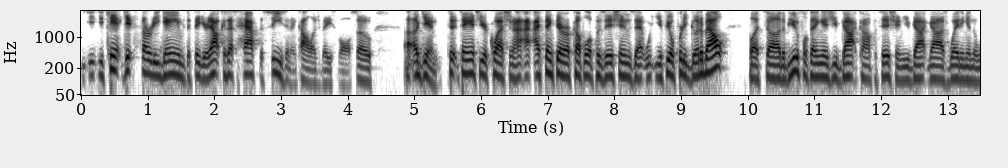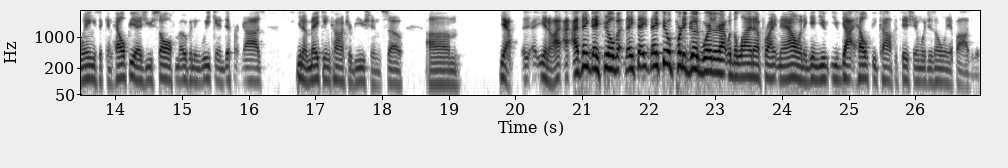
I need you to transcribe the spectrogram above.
you, you can't get 30 games to figure it out because that's half the season in college baseball. So, uh, again, to, to, answer your question, I, I, think there are a couple of positions that you feel pretty good about. But uh, the beautiful thing is you've got competition. You've got guys waiting in the wings that can help you, as you saw from opening weekend, different guys, you know, making contributions. So, um, yeah, uh, uh, you know, I, I think they feel they, they they feel pretty good where they're at with the lineup right now. And again, you you've got healthy competition, which is only a positive.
